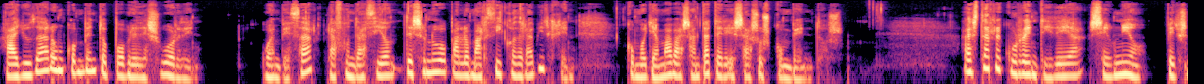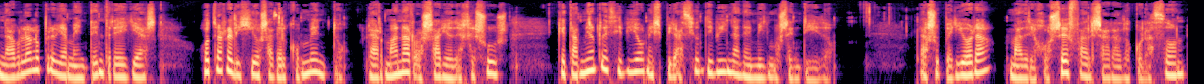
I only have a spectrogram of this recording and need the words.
a ayudar a un convento pobre de su orden, o a empezar la fundación de ese nuevo palomarcico de la Virgen, como llamaba Santa Teresa a sus conventos. A esta recurrente idea se unió, pero sin hablarlo previamente entre ellas, otra religiosa del convento, la hermana Rosario de Jesús, que también recibió una inspiración divina en el mismo sentido. La superiora, Madre Josefa del Sagrado Corazón,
